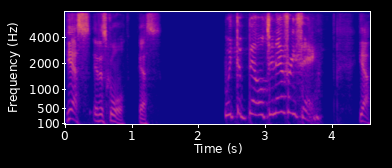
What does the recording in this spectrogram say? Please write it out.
Yes, in a school. Yes. with the belt and everything. Yeah.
